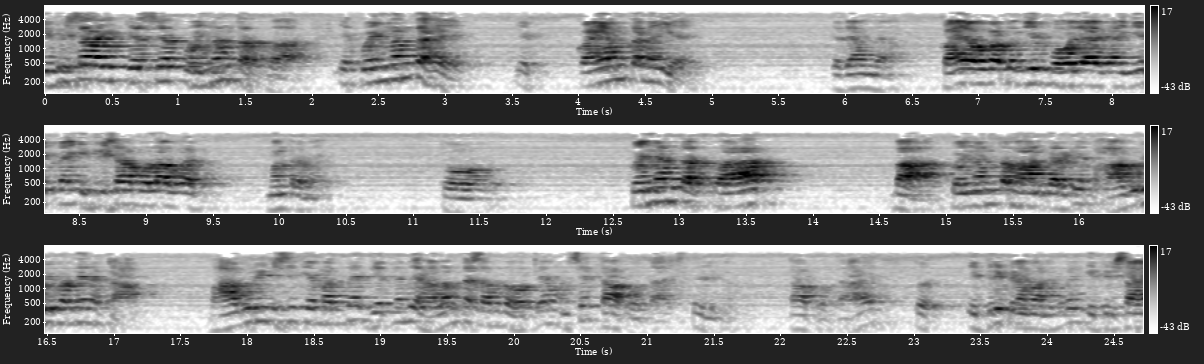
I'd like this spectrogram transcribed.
इदृशा इत्यस्य कोइनंत तत्व ये कोइनंत है। ये कयंत नहीं है। ये ध्यान देना। कय होगा तो जीप हो जाएगा। जीप नहीं इदृशा बोला हुआ मंत्र में। तो क्वेनंत क्वेनंत मान करके भागुरी बने ना टाप भागुरी ऋषि के मत में जितने भी हलंत शब्द होते हैं, उनसे टाप होता है स्त्रीलिंग टाप होता है तो इद्रिक न मान करके इदृशा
